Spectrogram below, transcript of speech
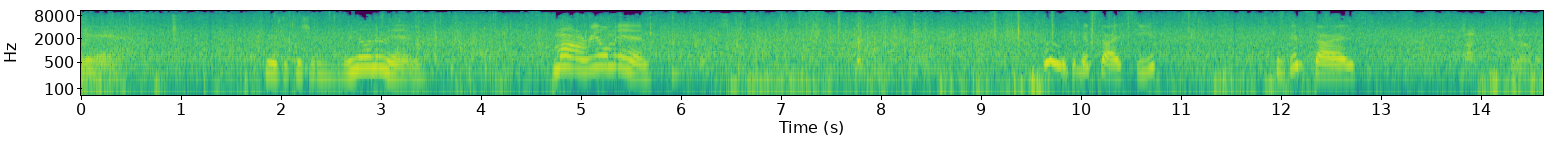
Yeah. Here's the fisherman reeling him in. Come on, reel him in. Ooh, it's a good size, Steve. It's a good size. Get out of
